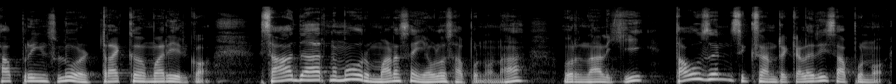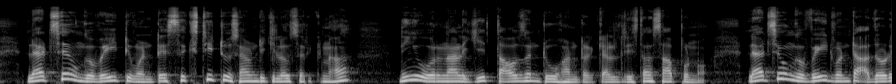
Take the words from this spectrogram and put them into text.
சாப்பிட்றீங்கன்னு சொல்லி ஒரு ட்ராக்கர் மாதிரி இருக்கும். சாதாரணமாக ஒரு மனசை எவ்வளோ சாப்பிட்ணுன்னா ஒரு நாளைக்கு தௌசண்ட் சிக்ஸ் ஹண்ட்ரட் கலரி சாப்பிட்ணும். லேட்ஸே உங்கள் வெயிட் வந்துட்டு சிக்ஸ்டி டு 70 கிலோஸ் இருக்குன்னா நீங்கள் ஒரு நாளைக்கு தௌசண்ட் டூ ஹண்ட்ரட் கேலரிஸ் தான் சாப்பிட்ணும். லேட்ஸே உங்கள் வெயிட் வந்துட்டு அதோட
